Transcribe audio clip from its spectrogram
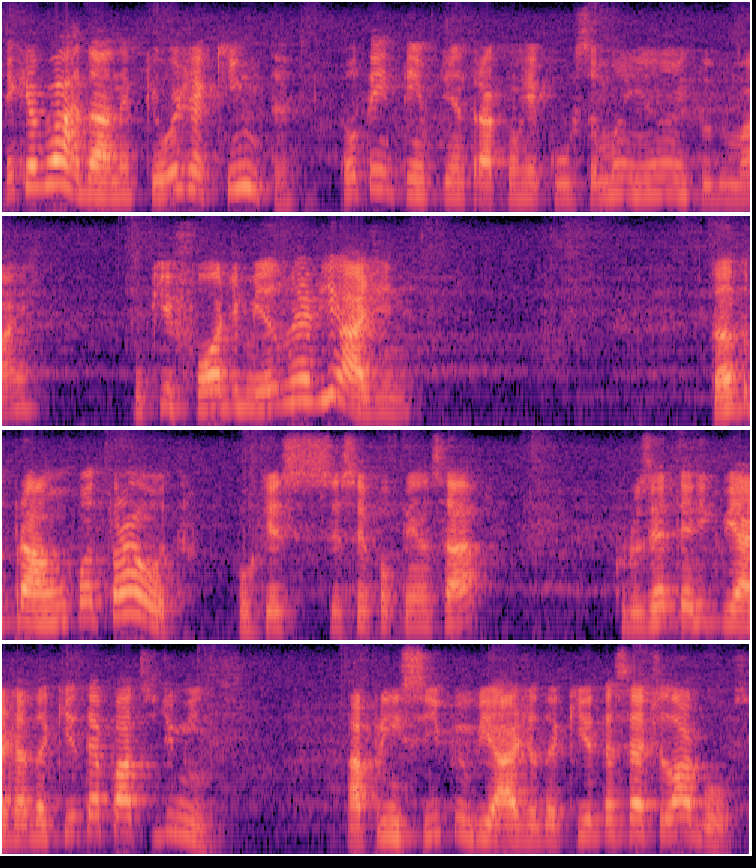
Tem que aguardar, né? Porque hoje é quinta, então tem tempo de entrar com recurso amanhã e tudo mais. O que fode mesmo é viagem, né? Tanto para um quanto para outro. Porque se você for pensar, Cruzeiro teria que viajar daqui até Patos de Minas. A princípio viaja daqui até Sete Lagoas.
